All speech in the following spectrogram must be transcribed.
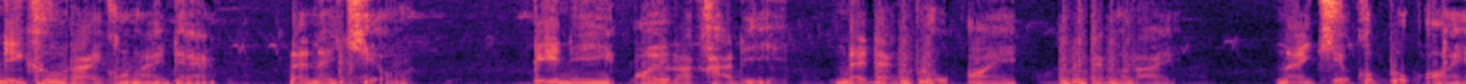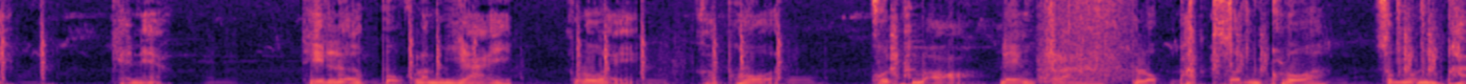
นี่คือไร่ของนายแดงและนายเขียว ปีนี้อ้อยราคาดี นายแดงปลูกอ้อยเต็มไร่ นายเขียวก็ปลูกอ้อย แค่เนี้ยที่เหลือปลูกลำไย กล้วยข้าวโพด ขุดบ่อ เลี้ยงปลา ปลูกผักสวนครัว สมุนไพร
